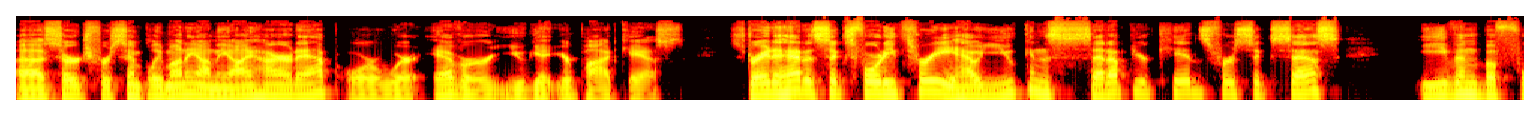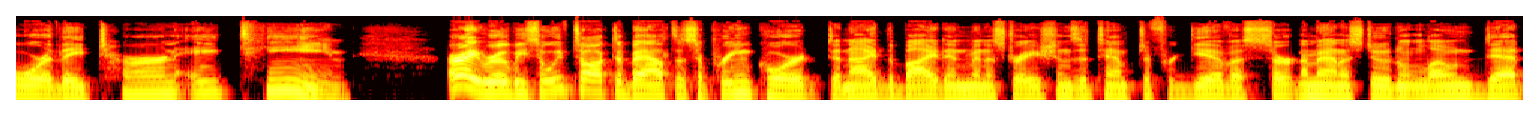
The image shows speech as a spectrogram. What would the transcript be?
uh, search for Simply Money on the iHeart app or wherever you get your podcasts. Straight ahead at 643, how you can set up your kids for success even before they turn 18. All right, Hruby. So we've talked about the Supreme Court denied the Biden administration's attempt to forgive a certain amount of student loan debt.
